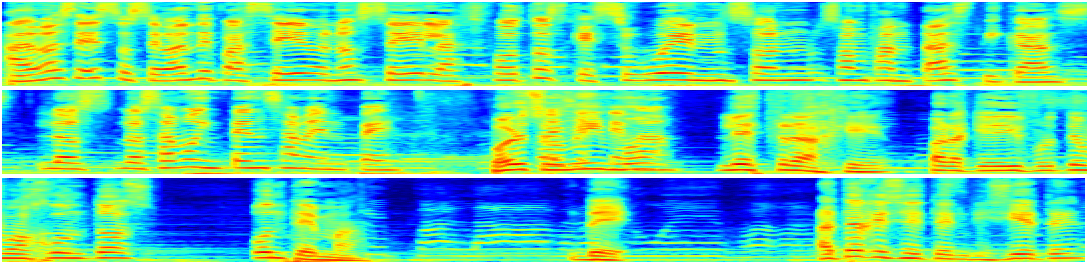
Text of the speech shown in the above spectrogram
además de eso, se van de paseo, no sé, las fotos que suben son, son fantásticas. Los, los amo intensamente. Por eso ¿Cuál es el mismo les traje para que disfrutemos juntos un tema de Ataque 77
